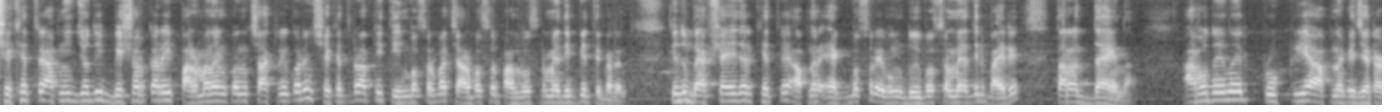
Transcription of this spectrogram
সেক্ষেত্রে আপনি যদি বেসরকারি পারমানেন্ট কোনো চাকরি করেন, সেক্ষেত্রেও আপনি তিন বছর বা চার বছর, পাঁচ বছর মেয়াদি পেতে পারেন। কিন্তু ব্যবসায়ীদের ক্ষেত্রে আপনার এক বছর এবং দুই বছর মেয়াদির বাইরে তারা দেয় না। আবেদনের প্রক্রিয়া আপনাকে যেটা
